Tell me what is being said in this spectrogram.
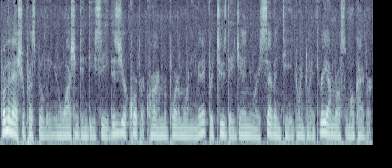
From the National Press Building in Washington, D.C., this is your Corporate Crime Reporter Morning Minute for Tuesday, January 17, 2023. I'm Russell Mokhiber.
